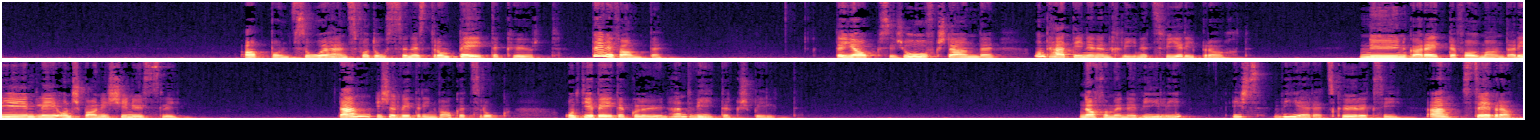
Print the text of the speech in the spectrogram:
Ab und zu haben sie von draussen ein Trompeten gehört. Die Elefanten. Der Jox ist aufgestanden und hat ihnen einen kleinen Zvieri gebracht neun Garetten voll Mandarinli und spanische Nüssli. Dann ist er wieder in den Wagen zurück und die beiden Glöhn haben weitergespielt. Nach einer Weile ist es Viren zu hören. Ah, das Zebra.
